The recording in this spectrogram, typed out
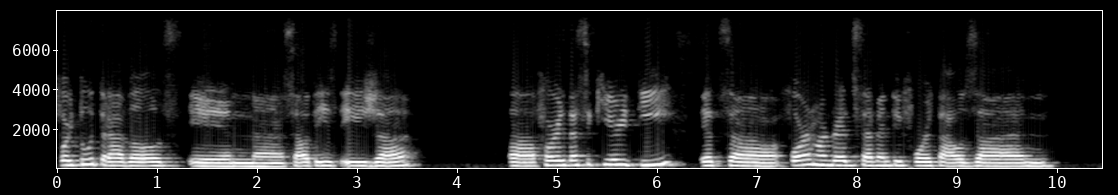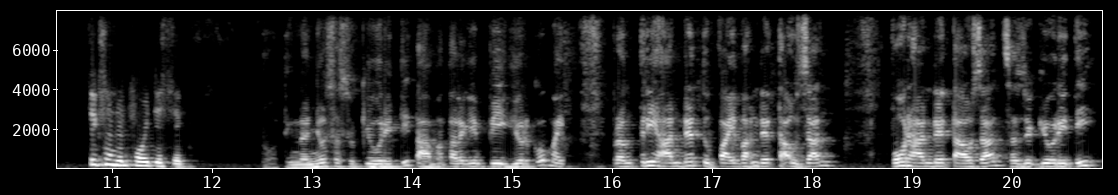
for two travels in uh, Southeast Asia, uh, for the security, it's uh, 474,646. Oh, tingnan nyo sa security, tama talaga yung figure ko. May from 300 to 500,000, 400,000 sa security.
